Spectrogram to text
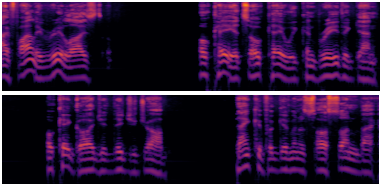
I finally realized okay, it's okay. We can breathe again. Okay, God, you did your job. Thank you for giving us our son back.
